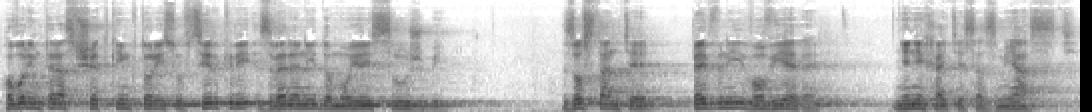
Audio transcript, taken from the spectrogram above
hovorím teraz všetkým, ktorí sú v cirkvi zverení do mojej služby. Zostaňte pevní vo viere, nenechajte sa zmiasť.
